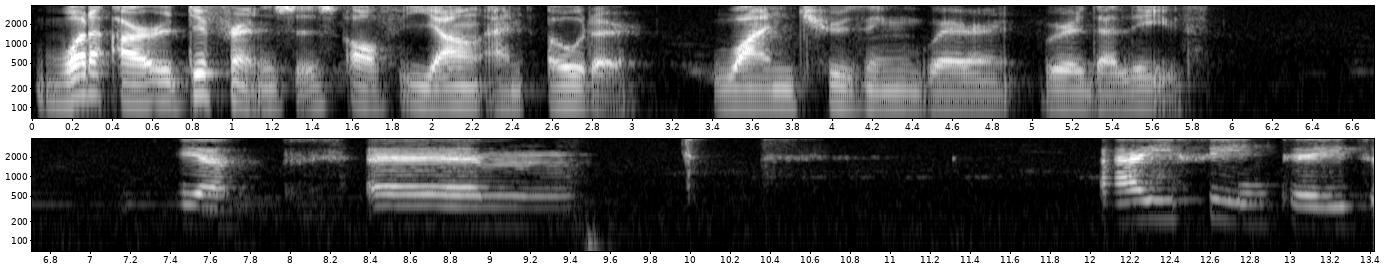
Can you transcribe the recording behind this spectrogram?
what are the differences of young and older? one choosing where where they live. Yeah. Um, I think it's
